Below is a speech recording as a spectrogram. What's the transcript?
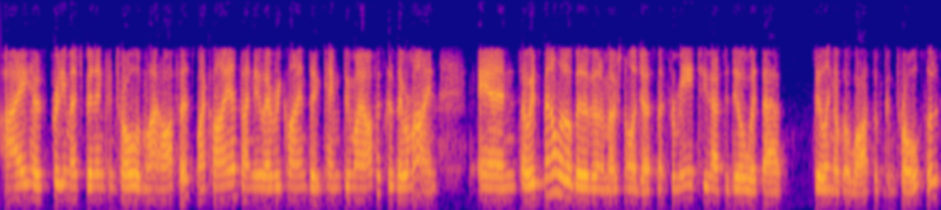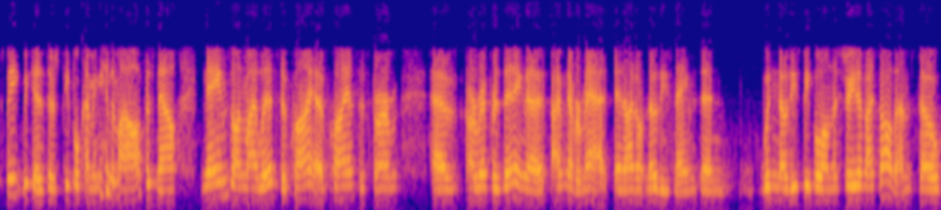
I have pretty much been in control of my office, my clients. I knew every client that came through my office because they were mine. And so it's been a little bit of an emotional adjustment for me to have to deal with that feeling of a loss of control, so to speak, because there's people coming into my office now, names on my list of client of clients this firm have are representing that I've never met and I don't know these names and wouldn't know these people on the street if I saw them. So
